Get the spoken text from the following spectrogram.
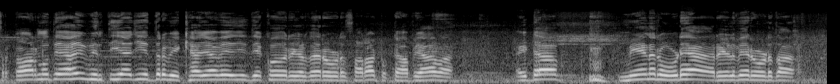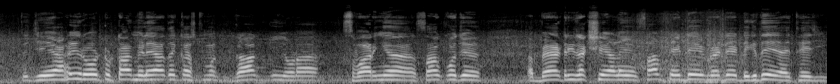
ਸਰਕਾਰ ਨੂੰ ਤੇ ਇਹੋ ਹੀ ਬੇਨਤੀ ਆ ਜੀ, ਇੱਧਰ ਵੇਖਿਆ ਜਾਵੇ ਜੀ, ਦੇਖੋ ਰੇਲਵੇ ਰੋਡ ਸਾਰਾ ਟੁੱਟਿਆ ਪਿਆ ਵਾ। ਐਡਾ ਮੇਨ ਰੋਡ ਆ ਰੇਲਵੇ ਰੋਡ ਦਾ। ਤੇ ਜੇ ਇਹੋ ਹੀ ਰੋਡ ਟੁੱਟਾ ਮਿਲਿਆ ਤੇ ਕਸਟਮਰ ਗਾਹਕ ਕੀ ਹੋਣਾ? ਸਵਾਰੀਆਂ, ਸਭ ਕੁਝ ਬੈਟਰੀ ਰਕਸ਼ੇ ਵਾਲੇ, ਸਭ ਟੇਡੇ ਮੇਡੇ ਡਿੱਗਦੇ ਆ ਇੱਥੇ ਜੀ।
